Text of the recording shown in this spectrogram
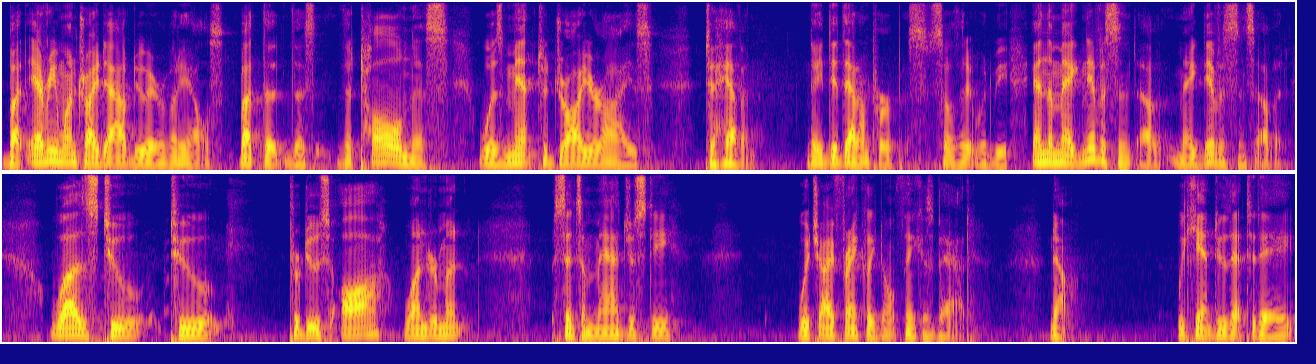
but everyone tried to outdo everybody else. But the, the, the tallness was meant to draw your eyes to heaven. They did that on purpose so that it would be. And the magnificent of, magnificence of it was to, to produce awe, wonderment, sense of majesty, which I frankly don't think is bad. Now, we can't do that today.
